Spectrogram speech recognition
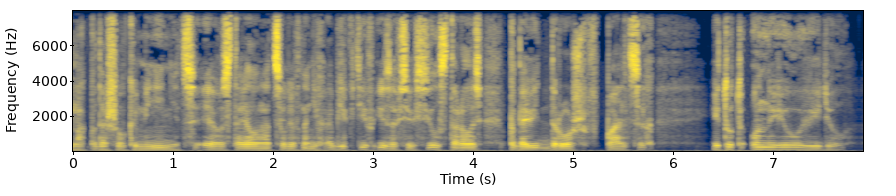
Мак подошел к имениннице, Эва стояла, нацелив на них объектив, и изо всех сил старалась подавить дрожь в пальцах. И тут он ее увидел —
